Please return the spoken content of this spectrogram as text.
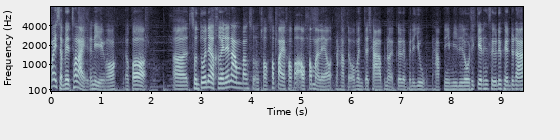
ไม่สำเร็จเท่าไหร่นั่นเองเนาะแล้วก็ส่วนตัวเนี่ยเคยแนะนำบางส่วนเขาเข้าไปเขาก็เอาเข้ามาแล้วนะครับ แต่ว่ามันจะช้าไปหน่อยก็เลยไม่ได้ยุ่งนะครับนี่มีรีโลทิเกตให้ซื้อด้วยเพชรด้วยนะ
